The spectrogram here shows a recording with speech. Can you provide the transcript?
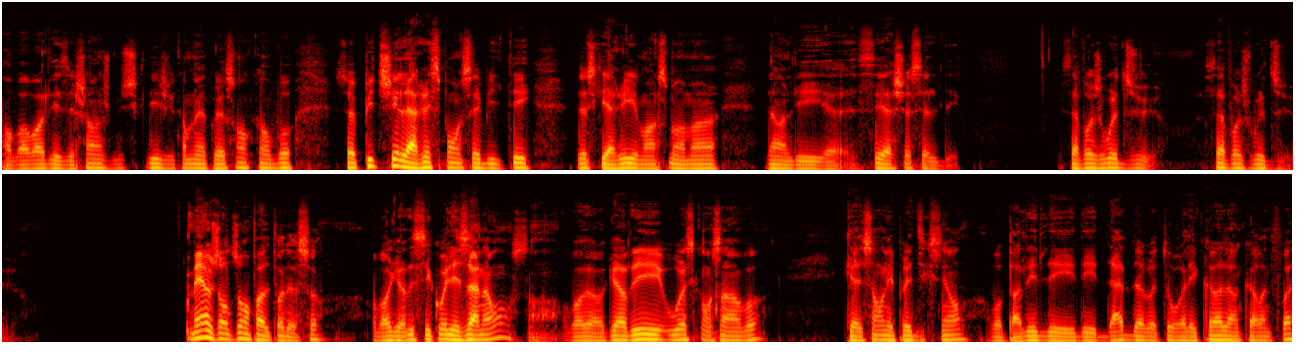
on va avoir des échanges musclés. J'ai comme l'impression qu'on va se pitcher la responsabilité de ce qui arrive en ce moment dans les CHSLD. Ça va jouer dur. Ça va jouer dur. Mais aujourd'hui, on ne parle pas de ça. On va regarder c'est quoi les annonces. On va regarder où est-ce qu'on s'en va. Quelles sont les prédictions? On va parler des, dates de retour à l'école, encore une fois.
